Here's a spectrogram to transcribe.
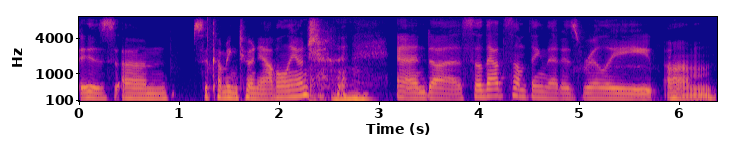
is um, succumbing to an avalanche, uh-huh. and uh, so that's something that is really um,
